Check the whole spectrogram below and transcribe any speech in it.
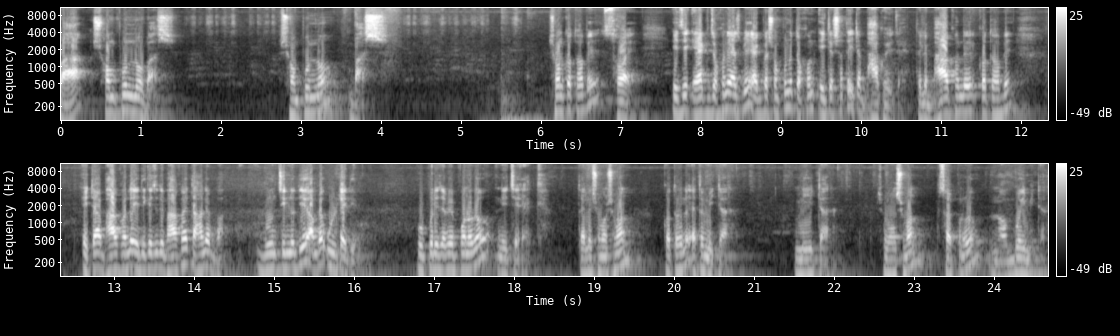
বা সম্পূর্ণ বাস। সম্পূর্ণ বাস। সমান কত হবে? ছয়। এই যে এক যখনই আসবে, এক বা সম্পূর্ণ, তখন এইটার সাথে এটা ভাগ হয়ে যায়। তাহলে ভাগ হলে কত হবে? এটা ভাগ হলে এদিকে যদি ভাগ হয়, তাহলে গুণ চিহ্ন দিয়ে আমরা উল্টাই দিব। উপরে যাবে পনেরো, নিচে এক। তাহলে সমান সমান কত হলো? এত মিটার। মিটার। সমান সমান ছয় পনেরো, নব্বই মিটার।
